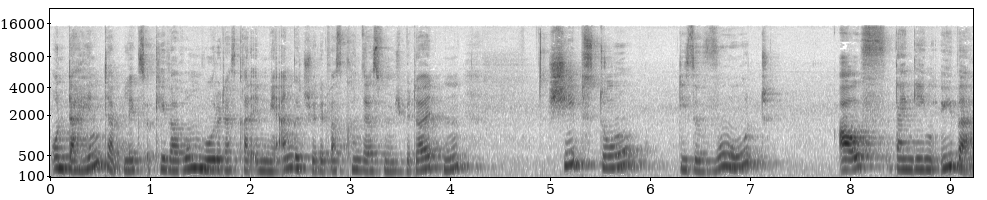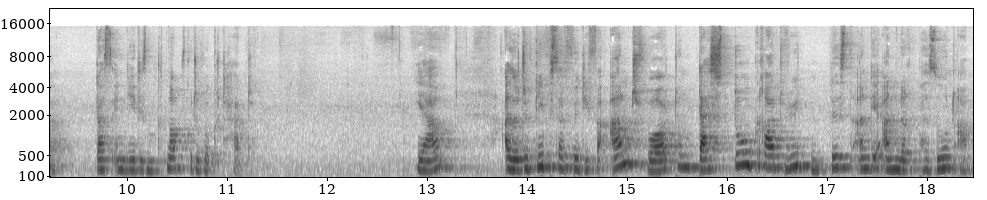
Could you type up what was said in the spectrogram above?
und dahinter blickst, okay, warum wurde das gerade in mir angetriggert, was könnte das für mich bedeuten, schiebst du diese Wut auf dein Gegenüber, das in dir diesen Knopf gedrückt hat. Ja, also du gibst dafür die Verantwortung, dass du gerade wütend bist, an die andere Person ab.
